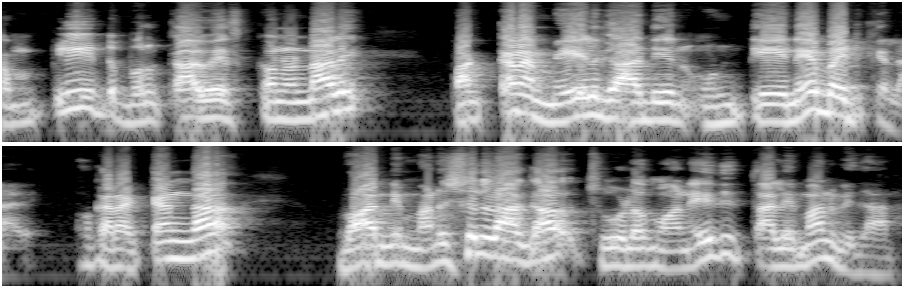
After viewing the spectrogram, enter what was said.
కంప్లీట్ బుర్కా వేసుకొని ఉండాలి పక్కన మేల్ గార్డియన్ ఉంటేనే బయటికి వెళ్ళాలి. ఒక రకంగా వారిని మనుషుల్లాగా చూడము అనేది తాలిమాన్ విధానం.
